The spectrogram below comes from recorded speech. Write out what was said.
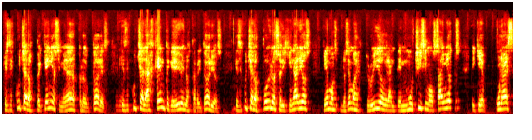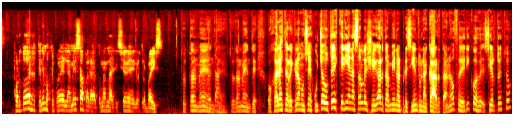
que se escucha a los pequeños y medianos productores, que se escucha a la gente que vive en los territorios, que se escucha a los pueblos originarios que hemos, los hemos destruido durante muchísimos años y que una vez por todas los tenemos que poner en la mesa para tomar las decisiones de nuestro país. Totalmente, totalmente. Ojalá este reclamo sea escuchado. Ustedes querían hacerle llegar también al presidente una carta, ¿no, Federico? ¿Es cierto esto?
